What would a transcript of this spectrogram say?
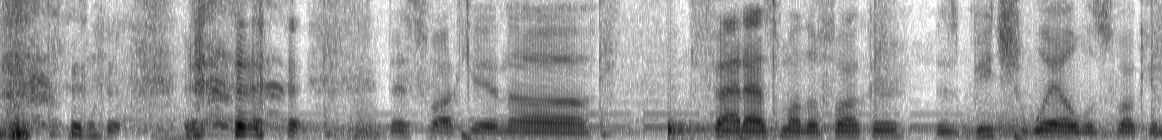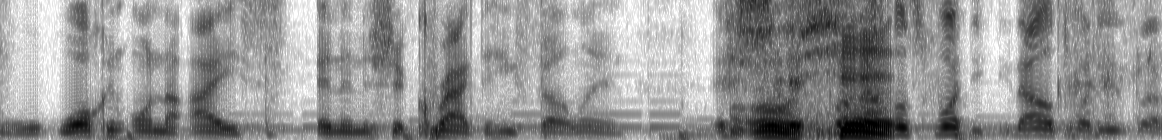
this fucking uh, fat ass motherfucker, this beach whale was fucking walking on the ice and then the shit cracked and he fell in. And Oh, So shit. that was funny. That was funny as hell.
